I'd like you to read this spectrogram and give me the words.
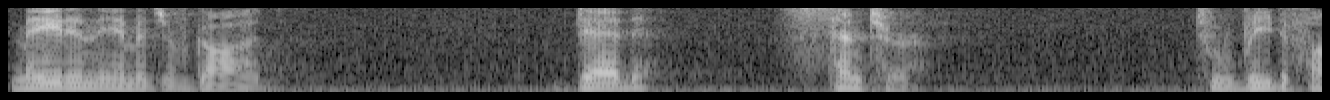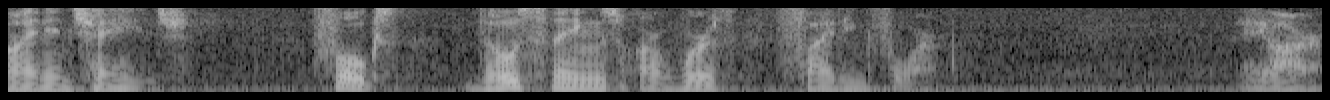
made in the image of God, dead center to redefine and change. Folks, those things are worth fighting for. They are.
